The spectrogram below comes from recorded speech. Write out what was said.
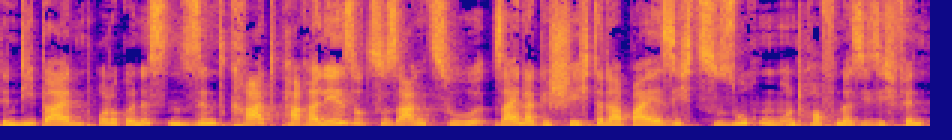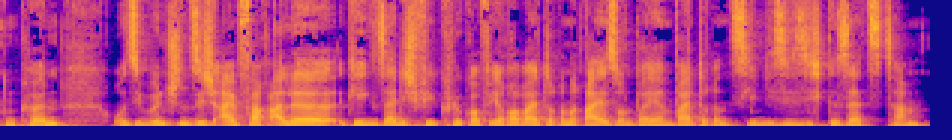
denn die beiden Protagonisten sind gerade parallel sozusagen zu seiner Geschichte dabei, sich zu suchen und hoffen, dass sie sich finden können. Und sie wünschen sich einfach alle gegenseitig viel Glück auf ihrer weiteren Reise und bei ihren weiteren Zielen, die sie sich gesetzt haben.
